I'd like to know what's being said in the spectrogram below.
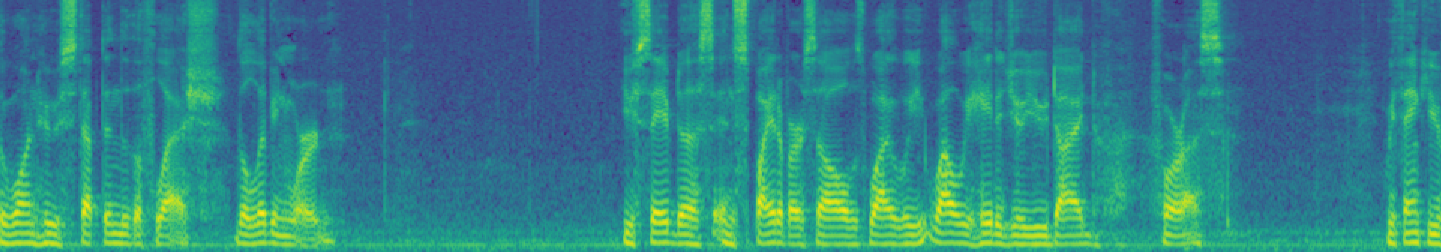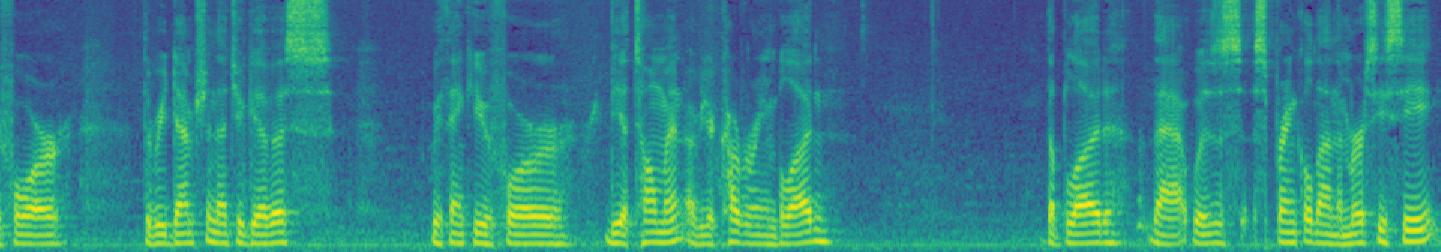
the one who stepped into the flesh, the living Word. You saved us in spite of ourselves. While we, while we hated you, you died for us. We thank you for the redemption that you give us. We thank you for the atonement of your covering blood, the blood that was sprinkled on the mercy seat,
